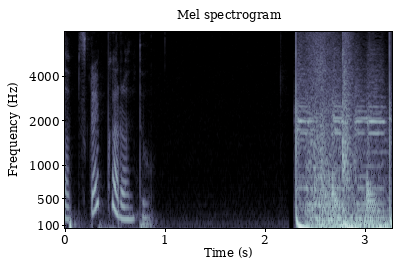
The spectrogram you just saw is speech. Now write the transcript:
ସବସ୍କ୍ରାଇବ୍ କରନ୍ତୁ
